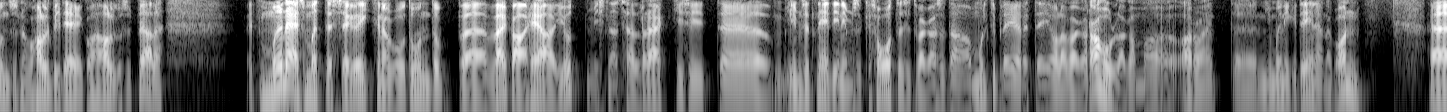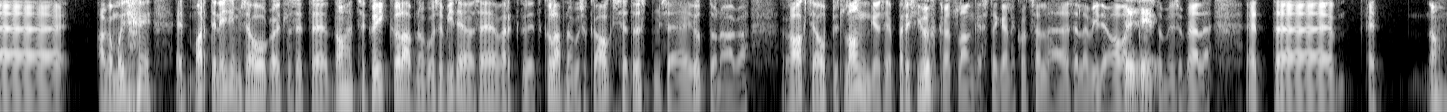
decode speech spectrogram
tundus nagu halb idee kohe algusest peale. et mõnes mõttes see kõik nagu tundub äh, väga hea jutt, mis nad seal rääkisid, äh, ilmselt need inimesed, kes ootasid väga seda multiplayer'it, ei ole väga rahul, aga ma arvan, et äh, nii mõnigi teine nagu on aga muidu, et Martin esimese hooga ütles, et noh, et see kõik kõlab nagu see video, see värk, et kõlab nagu niisugune aktsia tõstmise jutuna, aga aga aktsia hoopis langes ja päris jõhkralt langes tegelikult selle, selle video avalikustamise peale. et, et noh,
